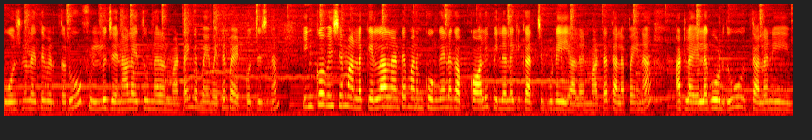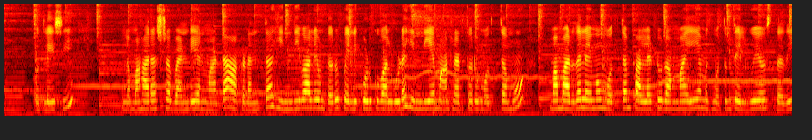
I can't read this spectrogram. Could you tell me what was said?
భోజనాలు అయితే పెడతారు. ఫుల్ జనాలు అయితే ఉన్నారనమాట ఇంకా మేమైతే బయటకు వచ్చేసినాం. ఇంకో విషయం వాళ్ళకి వెళ్ళాలంటే మనం కొంగైనా కప్పుకోవాలి పిల్లలకి ఖర్చు కూడా వేయాలన్నమాట తలపైన. అట్లా వెళ్ళకూడదు తలని వదిలేసి. ఇంకా మహారాష్ట్ర బండి అనమాట అక్కడంతా హిందీ వాళ్ళే ఉంటారు. పెళ్ళికొడుకు వాళ్ళు కూడా హిందీయే మాట్లాడతారు మొత్తము. మా మరదలేమో మొత్తం పల్లెటూరు అమ్మాయి ఆమెకు మొత్తం తెలుగే వస్తుంది.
